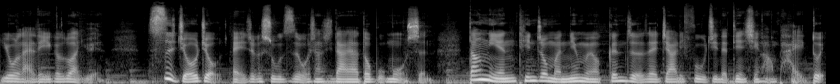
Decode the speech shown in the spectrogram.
又来了一个乱源，四九九，哎，这个数字我相信大家都不陌生。当年听众们，你有没有跟着在家里附近的电信行排队，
